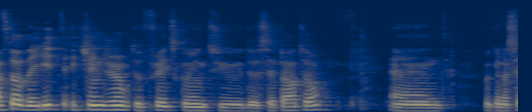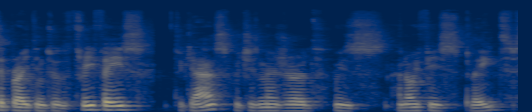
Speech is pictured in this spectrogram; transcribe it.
After the heat exchanger, the fluid's going to the separator and we're going to separate into the three phase to gas, which is measured with an orifice plate,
